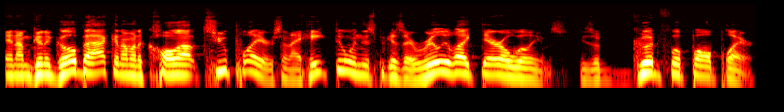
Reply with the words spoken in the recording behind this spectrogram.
And I'm going to go back and I'm going to call out two players. And I hate doing this because I really like Daryl Williams. He's a good football player.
